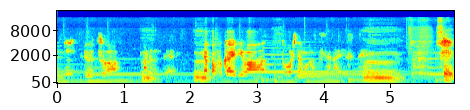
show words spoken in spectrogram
にルーツはあるんで、うんやっぱ深入りはどうしても外せないですね、うん、そう。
